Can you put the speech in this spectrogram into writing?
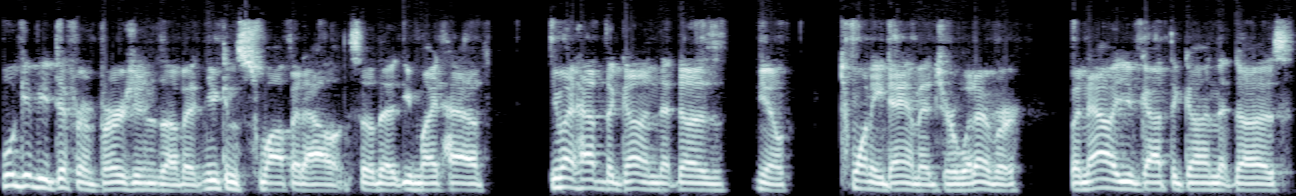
we'll give you different versions of it. You can swap it out so that you might have you might have the gun that does you know 20 damage or whatever, but now you've got the gun that does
